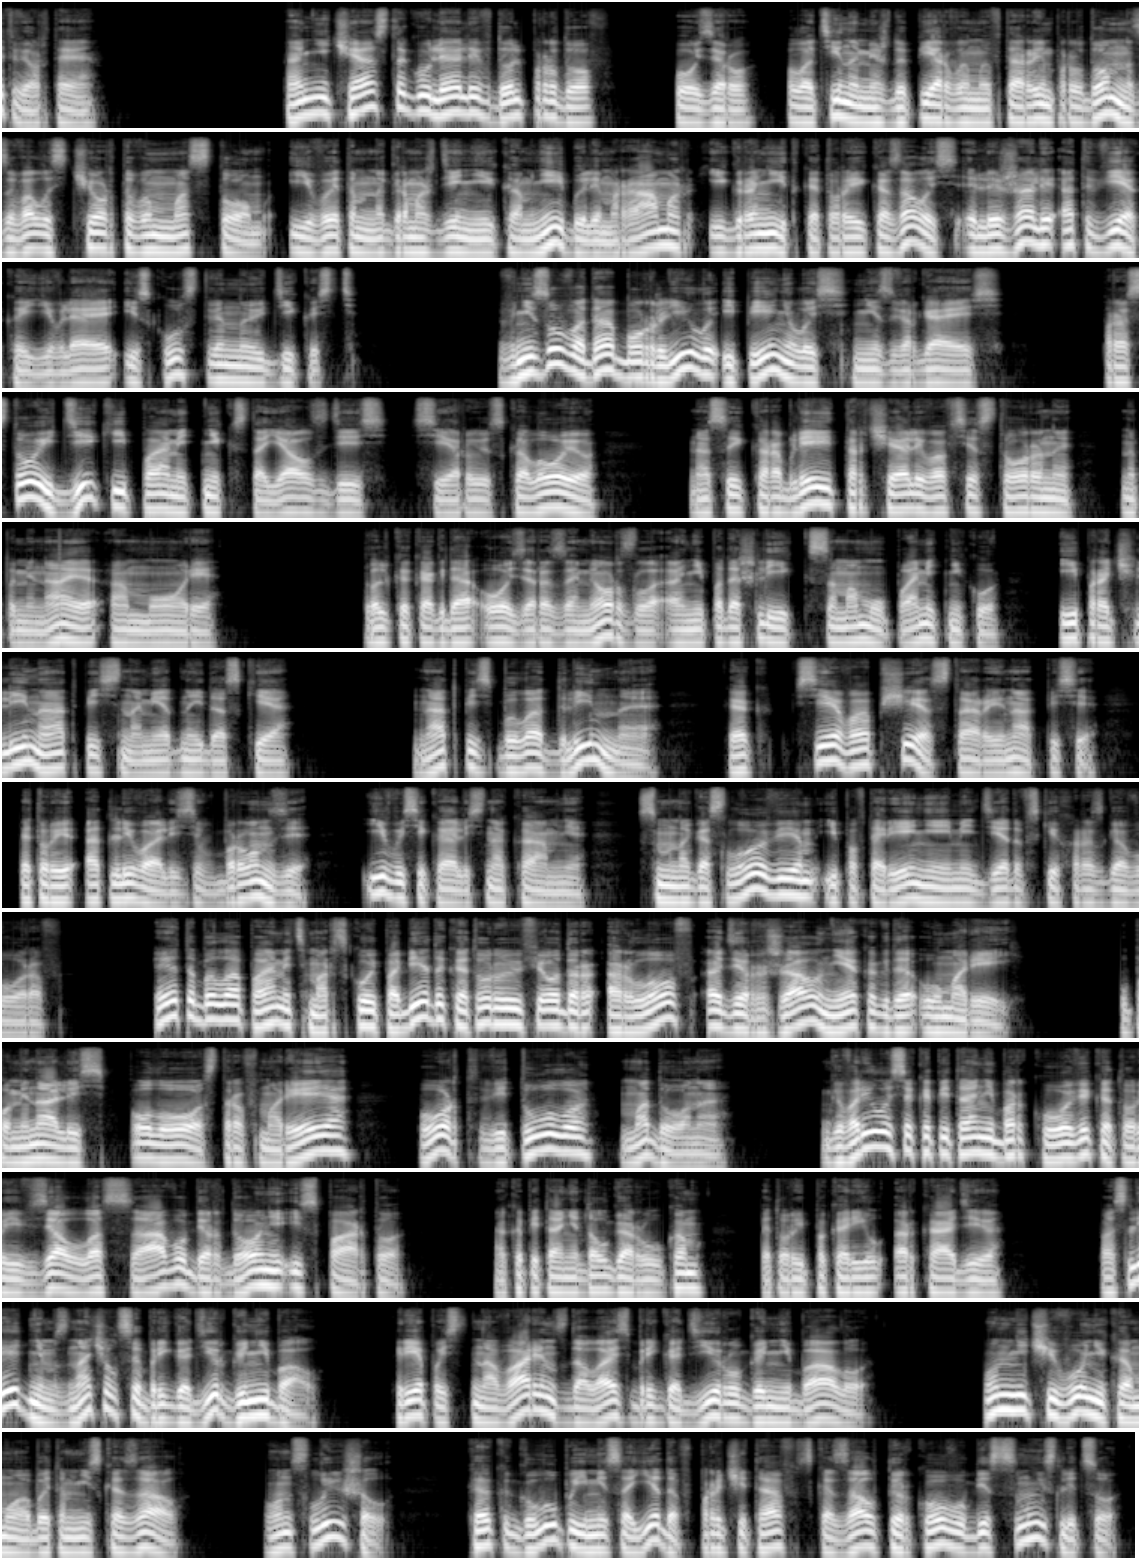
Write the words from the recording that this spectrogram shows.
Четвертое. Они часто гуляли вдоль прудов, к озеру. Плотина между первым и вторым прудом называлась «чертовым мостом», и в этом нагромождении камней были мрамор и гранит, которые, казалось, лежали от века, являя искусственную дикость. Внизу вода бурлила и пенилась, не свергаясь. Простой дикий памятник стоял здесь, серую скалою. Носы кораблей торчали во все стороны, напоминая о море. Только когда озеро замерзло, они подошли к самому памятнику и прочли надпись на медной доске. Надпись была длинная, как все вообще старые надписи, которые отливались в бронзе и высекались на камне, с многословием и повторениями дедовских разговоров. Это была память морской победы, которую Федор Орлов одержал некогда у морей. Упоминались полуостров Морея, порт Витуло, Мадона. Говорилось о капитане Баркове, который взял Лассаву, Бердоне и Спарту, о капитане Долгоруком, который покорил Аркадию, Последним значился бригадир Ганнибал. Крепость Наварин сдалась бригадиру Ганнибалу. Он ничего никому об этом не сказал. Он слышал, как глупый Мясоедов, прочитав, сказал Тыркову бессмыслицу.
